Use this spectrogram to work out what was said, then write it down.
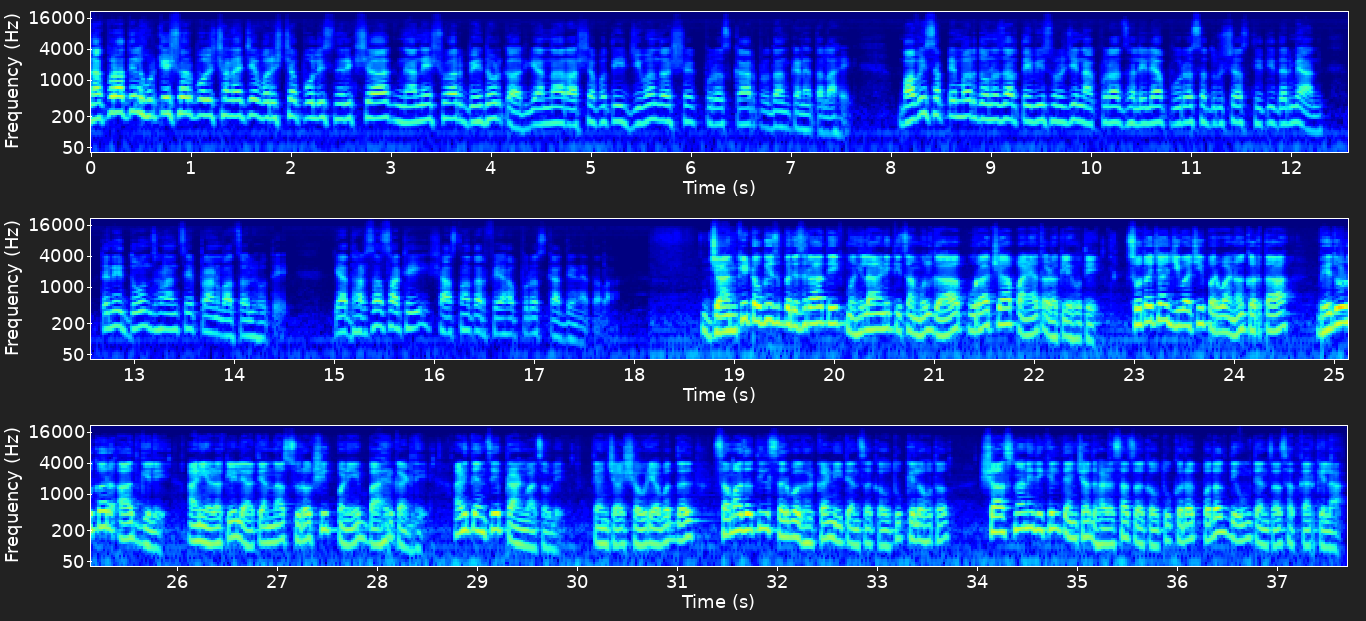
नागपुरातील हुडकेश्वर पोलीस ठाण्याचे वरिष्ठ पोलीस निरीक्षक ज्ञानेश्वर बेधोडकर यांना राष्ट्रपती जीवनरक्षक पुरस्कार प्रदान करण्यात आला आहे. बावीस सप्टेंबर दोन हजार तेवीस रोजी नागपुरात झालेल्या पूरसदृश्य स्थितीदरम्यान त्यांनी दोन जणांचे प्राण वाचवले होते. या धाडसासाठी शासनातर्फे हा पुरस्कार देण्यात आला. जानकी टॉकीज परिसरात एक महिला आणि तिचा मुलगा पुराच्या पाण्यात अडकले होते. स्वतःच्या जीवाची पर्वा न करता भेदोडकर आत गेले आणि अडकलेल्या त्यांना सुरक्षितपणे बाहेर काढले आणि त्यांचे प्राण वाचवले. त्यांच्या शौर्याबद्दल समाजातील सर्व घटकांनी त्यांचं कौतुक केलं होतं. शासनाने देखील त्यांच्या धाडसाचं कौतुक करत पदक देऊन त्यांचा सत्कार केला.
